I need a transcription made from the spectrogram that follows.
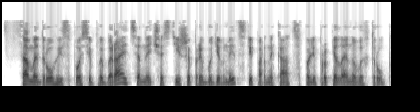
Саме другий спосіб вибирається найчастіше при будівництві парника з поліпропіленових труб.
